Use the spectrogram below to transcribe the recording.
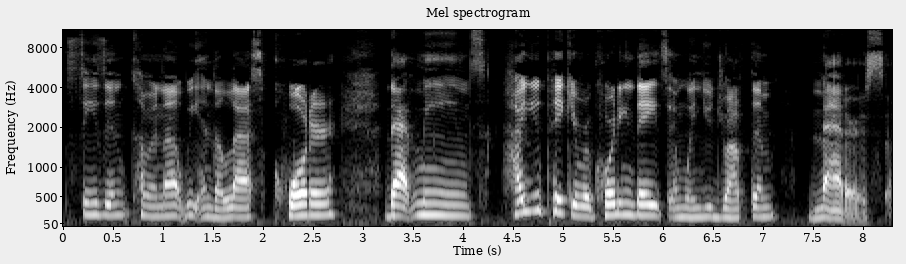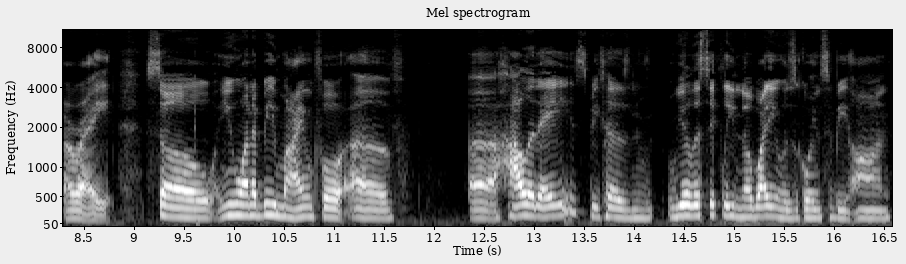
season coming up, we in the last quarter. That means how you pick your recording dates and when you drop them matters. All right. So you want to be mindful of uh, holidays because realistically, nobody was going to be on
